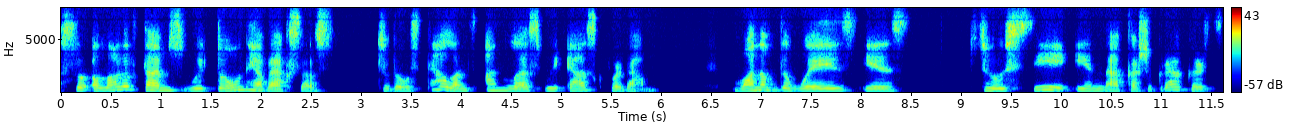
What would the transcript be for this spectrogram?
So a lot of times we don't have access to those talents unless we ask for them. One of the ways is to see in Akashic Records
